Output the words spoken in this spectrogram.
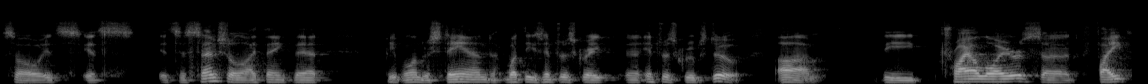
so it's it's it's essential, I think, that people understand what these interest rate uh, interest groups do. Um, the trial lawyers uh, fight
